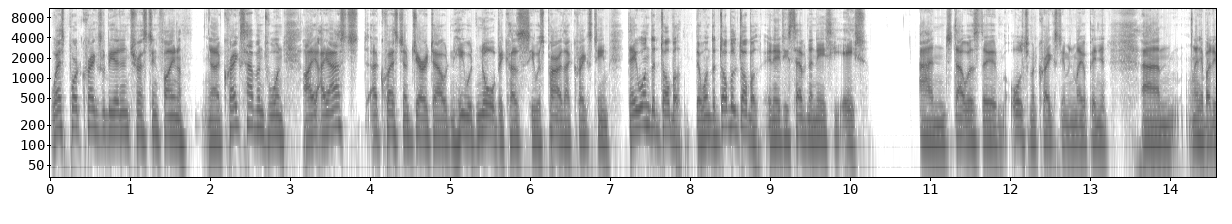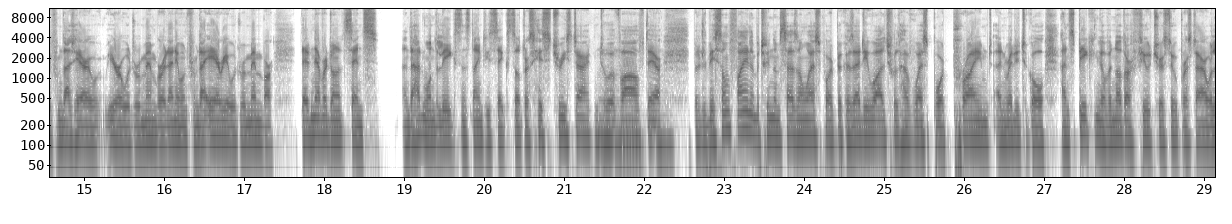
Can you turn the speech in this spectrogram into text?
Westport Creggs will be an interesting final. Uh, Creggs haven't won. I, I asked a question of Jared Dowd, and he would know because he was part of that Creggs team. They won the double. They won the double double in 87 and 88. And that was the ultimate Creggs team, in my opinion. Um, anybody from that era, era would remember, and anyone from that area would remember. They've never done it since. And they hadn't won the league since '96, so there's history starting to mm-hmm. evolve there. Mm-hmm. But it'll be some final between themselves and Westport because Eddie Walsh will have Westport primed and ready to go. And speaking of another future superstar, well,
